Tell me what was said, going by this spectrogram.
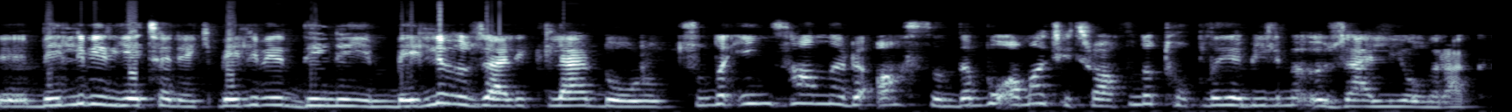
e, belli bir yetenek, belli bir deneyim, belli özellikler doğrultusunda insanları aslında bu amaç etrafında toplayabilme özelliği olarak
